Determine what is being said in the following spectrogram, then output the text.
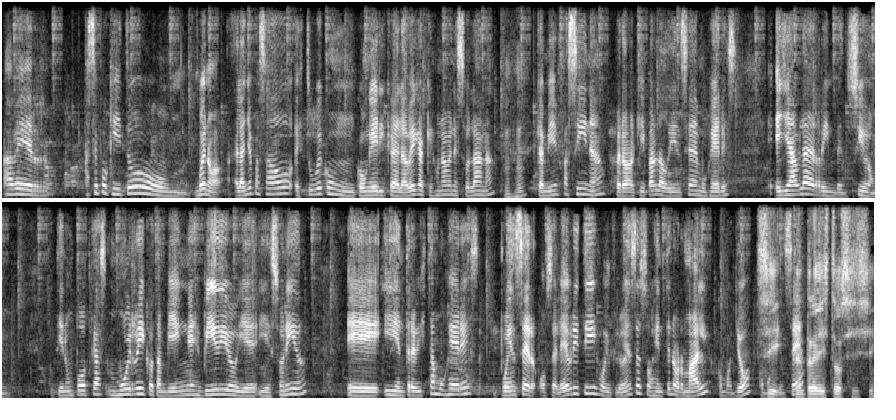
A ver, hace poquito, bueno, el año pasado estuve con, con Erika de la Vega, que es una venezolana, Ujú. que a mí me fascina, pero aquí para la audiencia de mujeres, ella habla de reinvención. Tiene un podcast muy rico, también es vídeo y y es sonido. eh, y entrevista a mujeres, pueden ser o celebrities o influencers o gente normal, como yo, como Sí, quien te sea. entrevistó, sí, sí.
